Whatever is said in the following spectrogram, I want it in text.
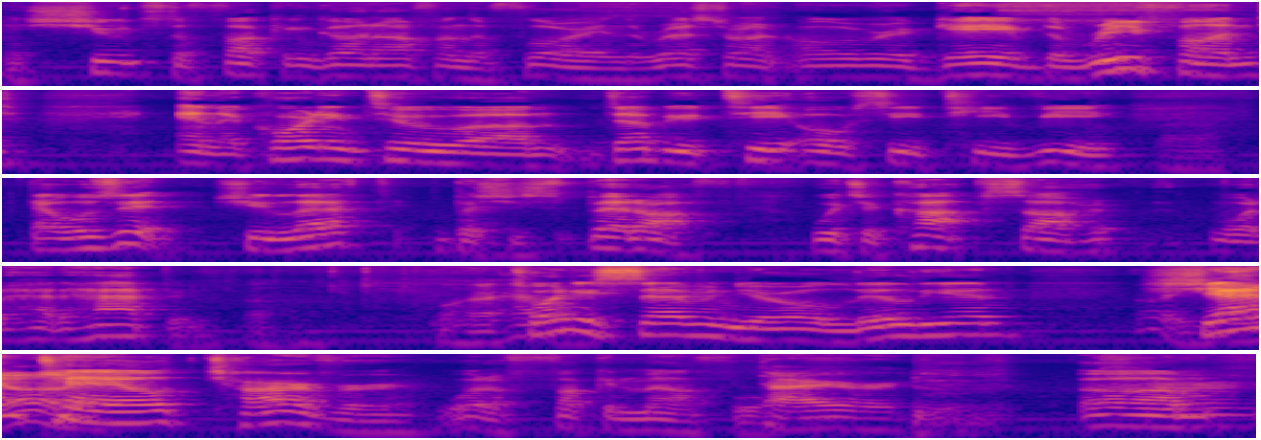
and shoots the fucking gun off on the floor. And the restaurant owner gave the refund. And according to um, WTOC TV, that was it. She left, but she sped off, which a cop saw her, what had happened. Have- 27 year old Lillian Oh, Chantel Tarver. What a fucking mouthful. Tired. Um,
